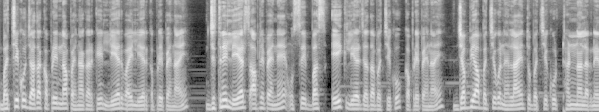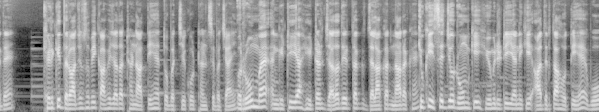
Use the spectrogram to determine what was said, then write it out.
बच्चे को ज़्यादा कपड़े ना पहना करके लेयर बाय लेयर कपड़े पहनाएँ। जितने लेयर्स आपने पहने हैं, उससे बस एक लेयर ज़्यादा बच्चे को कपड़े पहनाएँ। जब भी आप बच्चे को नहलाएँ तो बच्चे को ठंड ना लगने दें। खिड़की दरवाजों से भी काफ़ी ज़्यादा ठंड आती है तो बच्चे को ठंड से बचाएँ। रूम में अंगीठी या हीटर ज़्यादा देर तक जलाकर ना रखें, क्योंकि इससे जो रूम की ह्यूमिडिटी यानी कि आर्द्रता होती है, वो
